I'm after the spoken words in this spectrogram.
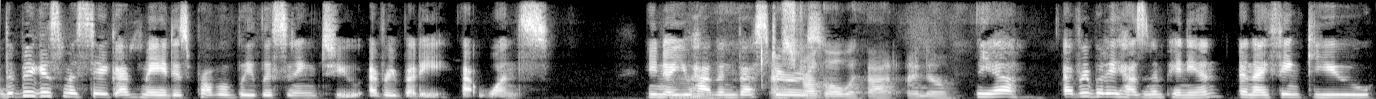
the biggest mistake I've made is probably listening to everybody at once. You know, mm, you have investors. I struggle with that. I know. Yeah. Everybody has an opinion. And I think you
